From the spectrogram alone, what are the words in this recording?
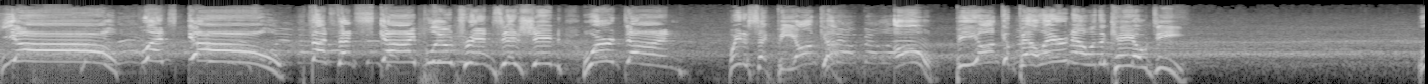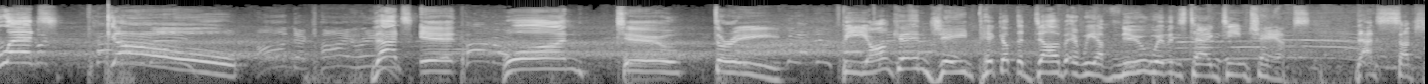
Yo! Let's go! That's that sky blue transition! We're done! Wait a sec, Bianca! Oh, Bianca Belair now with the KOD! Let's go! That's it. One, two, three. Bianca and Jade pick up the dub, and we have new women's tag team champs. That's such.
